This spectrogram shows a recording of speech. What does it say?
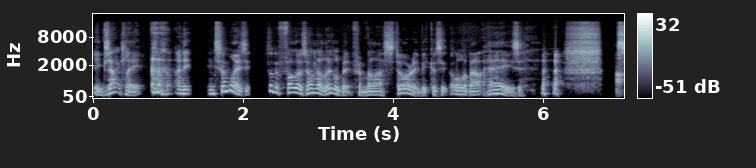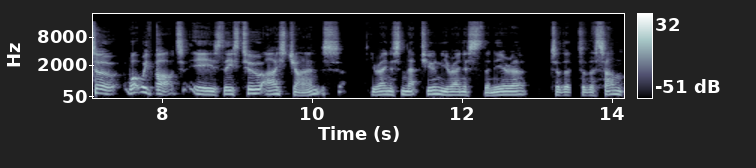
Exactly. and it, in some ways, sort of follows on a little bit from the last story because it's all about haze. so, what we've got is these two ice giants, Uranus and Neptune, Uranus the nearer to the to the sun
